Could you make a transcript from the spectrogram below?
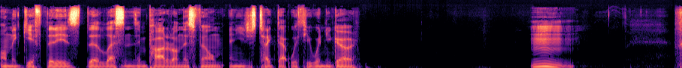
on the gift that is the lessons imparted on this film and you just take that with you when you go. Mm.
